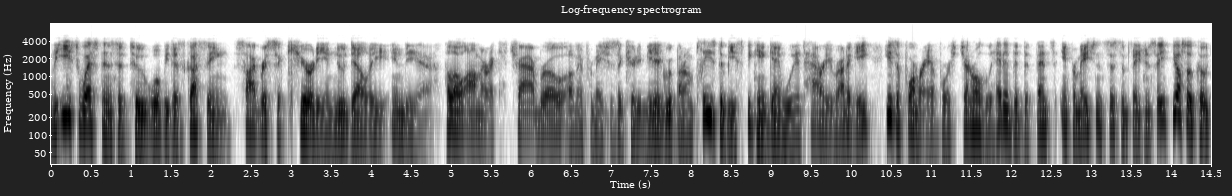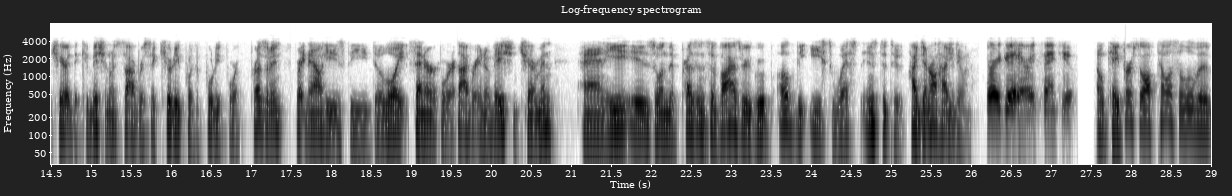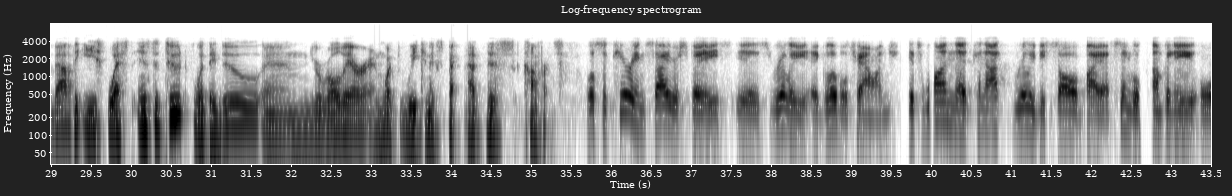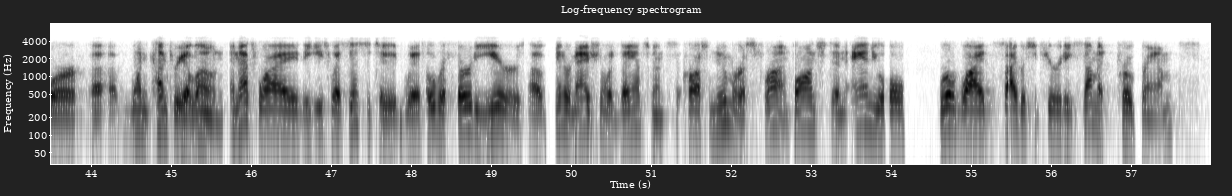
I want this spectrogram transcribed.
The East West Institute will be discussing cybersecurity in New Delhi, India. Hello, I'm Eric Chabrow of Information Security Media Group, and I'm pleased to be speaking again with Harry Raduege. He's a former Air Force general who headed the Defense Information Systems Agency. He also co chaired the Commission on Cybersecurity for the 44th President. Right now, he's the Deloitte Center for Cyber Innovation Chairman and he is on the President's Advisory Group of the East West Institute. Hi, General. How you doing? Very good, Eric. Thank you. Okay, first off, tell us a little bit about the East West Institute, what they do, and your role there, and what we can expect at this conference. Well, securing cyberspace is really a global challenge. It's one that cannot really be solved by a single company or uh, uh one country alone. And that's why the East West Institute, with over 30 years of international advancements across numerous fronts, launched an annual Worldwide Cybersecurity Summit program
